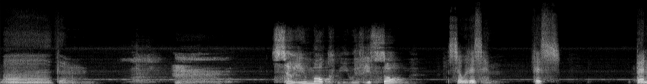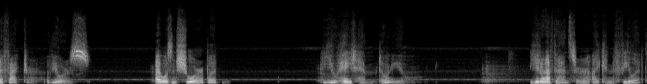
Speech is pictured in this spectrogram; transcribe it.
mother. So you mock me with his song. So it is him, this benefactor of yours. I wasn't sure, but you hate him, don't you? You don't have to answer. I can feel it,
